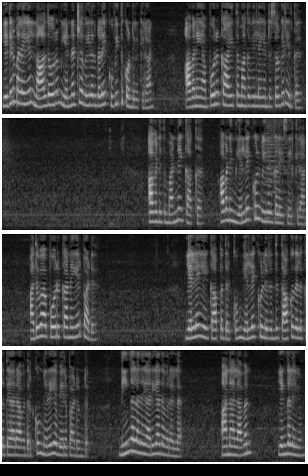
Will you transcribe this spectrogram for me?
எதிர்மலையில் நாள்தோறும் எண்ணற்ற வீரர்களை குவித்துக் கொண்டிருக்கிறான். அவனை அப்போருக்கு ஆயத்தமாகவில்லை என்று சொல்கிறீர்கள். அவனது மண்ணை காக்க அவனின் எல்லைக்குள் வீரர்களை சேர்க்கிறான். அதுவா போருக்கான ஏற்பாடு? எல்லையை காப்பதற்கும் எல்லைக்குள் இருந்து தாக்குதலுக்கு தயாராவதற்கும் நிறைய வேறுபாடுண்டு. நீங்கள் அதை அறியாதவர் அல்ல ஆனால் அவன் எங்களையும்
